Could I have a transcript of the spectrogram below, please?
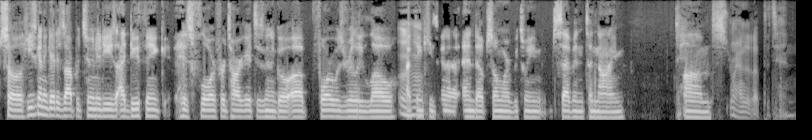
so he's going to get his opportunities. I do think his floor for targets is going to go up. Four was really low. I think he's going to end up somewhere between seven to nine. Um, Just round it up to 10.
